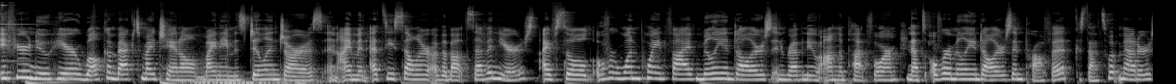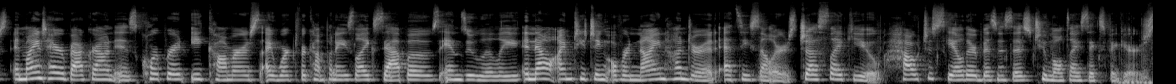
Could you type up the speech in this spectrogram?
If you're new here, welcome back to my channel. My name is Dylan Jahraus, and I'm an Etsy seller of about seven years. I've sold over $1.5 million in revenue on the platform, and that's over a million dollars in profit, because that's what matters. And my entire background is corporate e commerce. I worked for companies like Zappos and Zulily, and now I'm teaching over 900 Etsy sellers, just like you, how to scale their businesses to multi six figures.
